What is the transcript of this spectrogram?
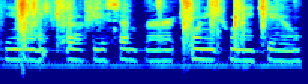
the 9th of December 2022?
